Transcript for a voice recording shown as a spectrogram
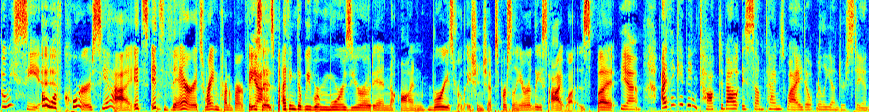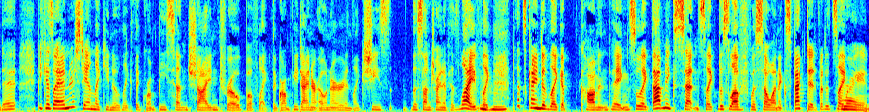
but we see oh, it. Oh, of course, yeah. It's it's there. It's right in front of our faces. Yeah. But I think that we were more zeroed in on Rory's relationships personally, or at least I was. But Yeah. I think it being talked about is sometimes why I don't really understand it. Because I understand, like, you know, like the grumpy sunshine trope of like the grumpy diner owner and like she's the sunshine of his life. Like, mm-hmm. that's kind of like a common thing. So, like, that makes sense. Like, this love was so unexpected, but it's like, right.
